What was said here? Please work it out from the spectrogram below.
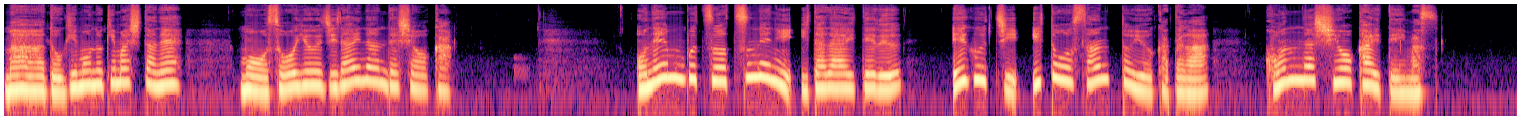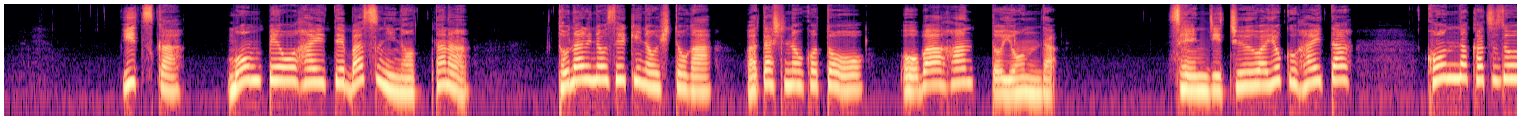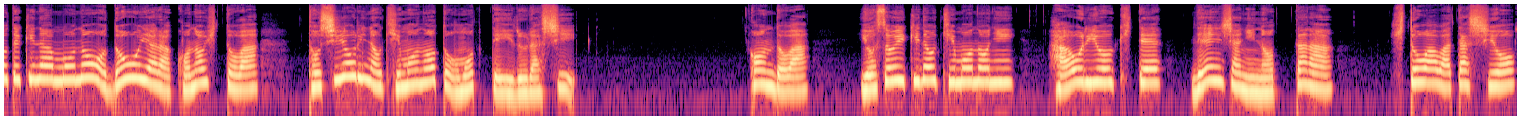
まあ、度肝抜きましたね。もうそういう時代なんでしょうか。お念仏を常にいただいている江口伊藤さんという方がこんな詩を書いています。いつか、もんぺを履いてバスに乗ったら、隣の席の人が私のことをおばはんと呼んだ。戦時中はよく履いた。こんな活動的なものをどうやらこの人は年寄りの着物と思っているらしい。今度はよそ行きの着物に羽織を着て電車に乗ったら人は私を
